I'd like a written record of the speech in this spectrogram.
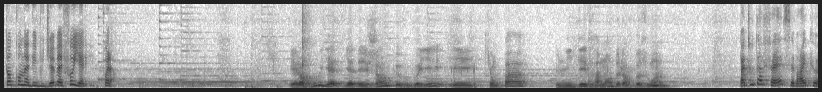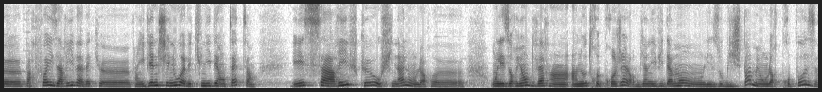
tant qu'on a des budgets, il bah, faut y aller. Voilà. Et alors vous, il y, a, des gens que vous voyez et qui n'ont pas une idée vraiment de leurs besoins. Pas tout à fait. C'est vrai que parfois ils arrivent avec, euh, ils viennent chez nous avec une idée en tête, et ça arrive que au final on leur, euh, on les oriente vers un, autre projet. Alors bien évidemment on les oblige pas, mais on leur propose.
